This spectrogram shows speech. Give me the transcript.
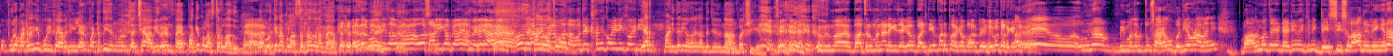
ਉਹ ਪੂਰਾ ਪੱਟ ਨਹੀਂ ਪੂਰੀ ਪੈਪ ਨਹੀਂ ਲੈਣ ਪੱਟਦੀ ਜਨੂੰ ਵਿੱਚ ਅੱਛਾ ਆ ਵੀ ਰੋਣ ਪੈਪ ਪਾ ਕੇ ਪਲਾਸਟਰ ਲਾ ਦੂ ਬਾ ਮੁੜ ਕੇ ਨਾ ਪਲਾਸਟਰ ਥਾਂ ਨਾ ਪੈਪ। ਹੈਲੋ ਮਿਸਤਰੀ ਸਾਹਿਬ ਦਾ ਉਹ ਸਾਲੀ ਦਾ ਵਿਆਹ ਆ ਮੇਰੇ ਯਾਰ। ਉਹ ਦੇਖਾਂਗੇ ਬਾਅਦ ਵਿੱਚ ਦੇਖਾਂਗੇ ਕੋਈ ਨਹੀਂ ਕੋਈ ਨਹੀਂ। ਯਾਰ ਪਾਣੀ ਤਾਂ ਨਹੀਂ ਆਉਂਦਾ ਕੰਧ ਚ। ਨਾ ਬਸ ਠੀਕ ਹੈ। ਫਿਰ ਮੈਂ ਬਾਥਰੂਮ ਬਣਾਣੇ ਦੀ ਜਗ੍ਹਾ ਬਲਟੀਆਂ ਪਰ ਪਰ ਕੇ ਬਾਹਰ ਪੇੜੇ ਪਕੜ ਕੇ ਅਰੇ ਉਹ ਨਾ ਵੀ ਮਤਲਬ ਤੂੰ ਸਾਰਾ ਕੁਝ ਵਧੀਆ ਬਣਾ ਲਾਂਗੇ। ਬਾਅਦ ਵਿੱਚ ਤੇਰੇ ਡੈਡੀ ਨੂੰ ਇਤਨੀ ਦੇਸੀ ਸਲਾਹ ਦੇ ਦੇਂਗੇ ਨਾ।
